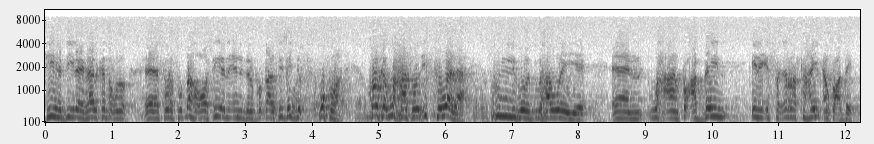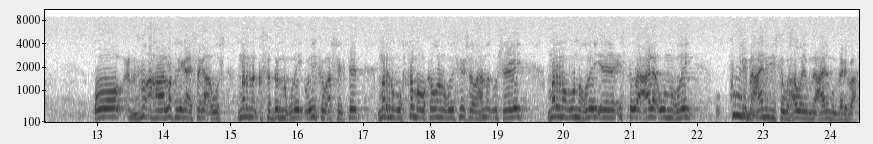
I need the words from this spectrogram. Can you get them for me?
tii haddii ilahay raalli ka noqdo suuratuldaha oo tii nidalfurqaan tii sajdo wakuwa kolka waxaasoo istawaada kulligood waxaa weeye wax ku caddayn inay istaqara tahay aan ku caddayn. Oo muxuu ahaa lafdiga isaga us marna qasado noqday oo ikaba ad sheegteen marna uu sama oo kaba noqday sida sheekh maxamed uu sheegay marna uu noqday istawa cala uu noqday. Kulli macaanidiisa waxaa weye macaani mundariba ah.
